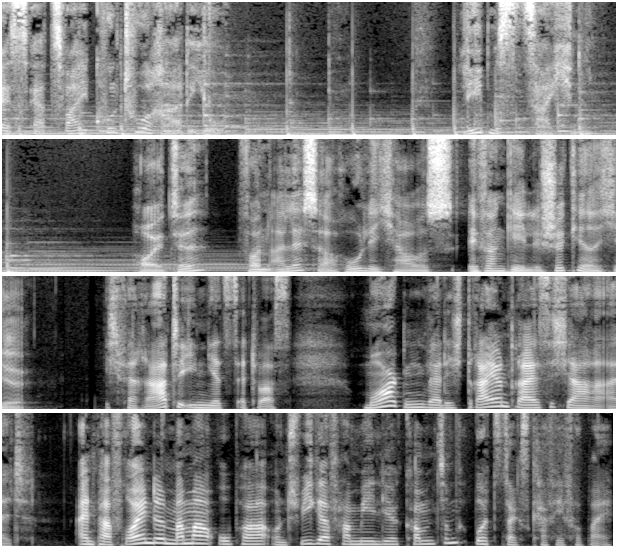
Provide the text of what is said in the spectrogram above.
SR2 Kulturradio. Lebenszeichen. Heute von Alessa Holichhaus, Evangelische Kirche. Ich verrate Ihnen jetzt etwas. Morgen werde ich 33 Jahre alt. Ein paar Freunde, Mama, Opa und Schwiegerfamilie kommen zum Geburtstagskaffee vorbei.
